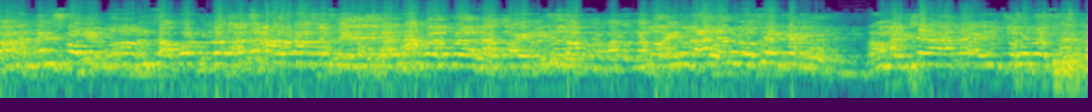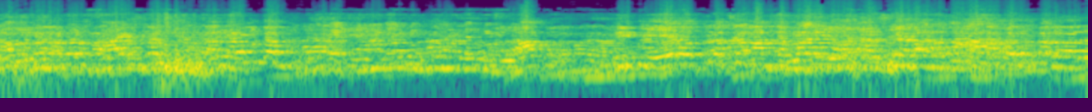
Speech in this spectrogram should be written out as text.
దాన్ని తీసుకోండి. మీరు సపోర్ట్ ఉంటే నాకు మాట్లాడండి. నాకు ఐదు నిమిషాలు- నాకు ఐదు నిమిషాలు వస్తాయి కదా. రామకృష్ణ గారు ఐదు నిమిషాలు వస్తాయి. రామకృష్ణ గారు సాయి గారు అందరం ఉంటాం. నాకు మీకు ఏ ఒత్తిడి వచ్చినా మాకు చెప్పాలి. ఏం రామకృష్ణ?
